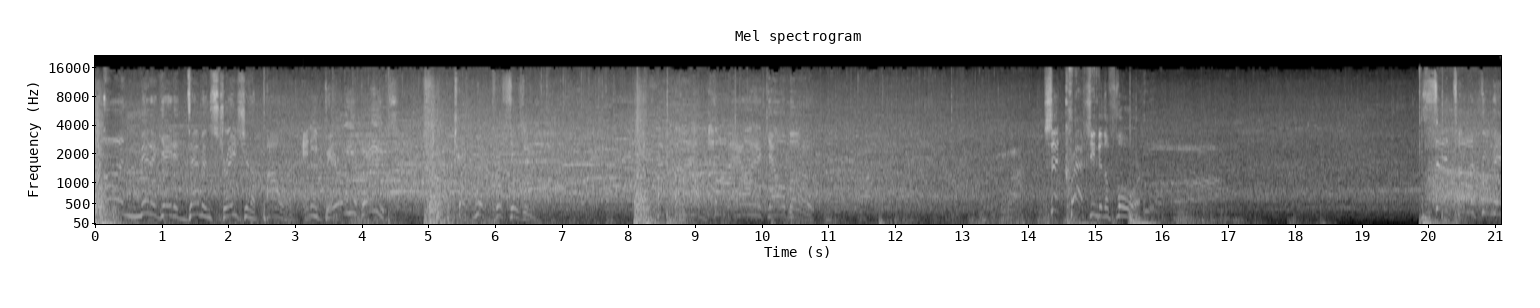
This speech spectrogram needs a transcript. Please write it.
Unmitigated demonstration of power. And he barely evades. Kick with precision. Crashing to the floor. Senton from the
